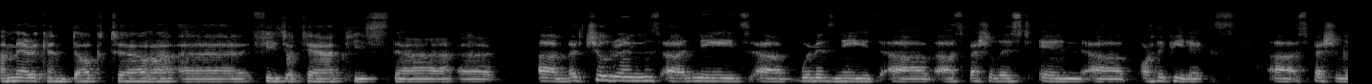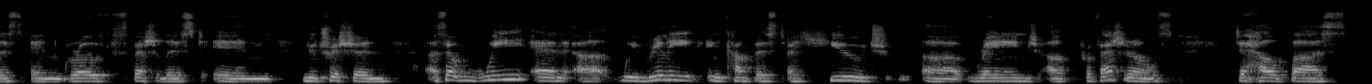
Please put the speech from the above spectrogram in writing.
American doctor, uh, physiotherapist, uh, uh um, children's uh, needs, uh, women's needs, a specialist in orthopedics, a specialist in growth, specialist in nutrition. so we and we really encompassed a huge range of professionals to help us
